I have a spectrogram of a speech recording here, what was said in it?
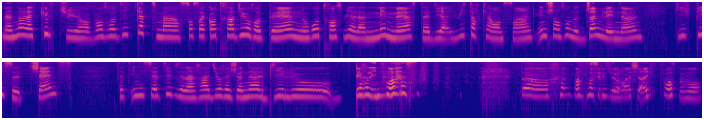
Maintenant la culture. Vendredi 4 mars, 150 radios européennes ont retransmis à la même heure, c'est-à-dire 8h45, une chanson de John Lennon, Give Peace a Chance, cette initiative de la radio régionale biélo-berlinoise. pardon, excusez-moi, j'arrive pas en ce moment.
